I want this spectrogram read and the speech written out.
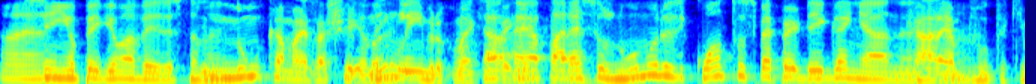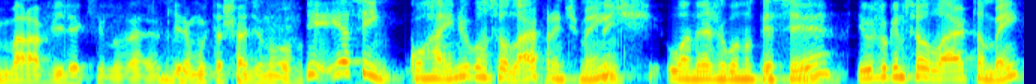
Ah, é. Sim, eu peguei uma vez esse Eu também. nunca mais achei, Que eu nem lembro como é que eu É, peguei. é, cara. aparece os números e quanto você vai perder e ganhar, né? Cara, é puta que maravilha aquilo, velho. Eu queria muito achar de novo. E, e assim, Corraine jogou no celular, aparentemente. O André jogou no PC. Eu joguei no celular também.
